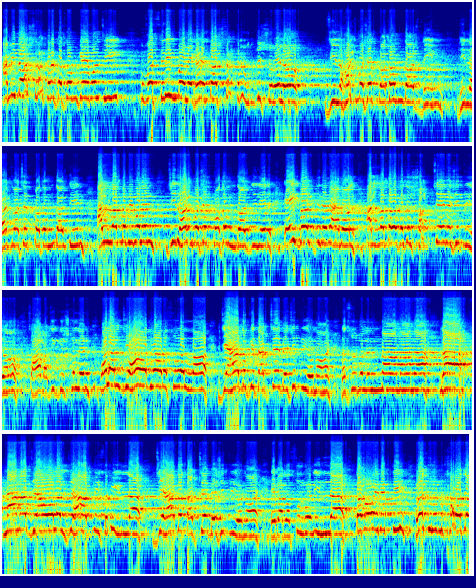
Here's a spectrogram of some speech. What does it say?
আমি দশ রাতের কসম কে বলছি মুফাসসিরিন বলেন এখানে দশ ছাত্রের উদ্দেশ্য হলো জিলহজ মাসের প্রথম দশ দিন, জিলহজ মাসের প্রথম দশ দিন, আল্লাহ নবী বলেন, জিলহজ মাসের প্রথম দশ দিনের এই দশ দিনের আমল আল্লাহ তাআলার কাছে সবচেয়ে বেশি প্রিয়। সাহাবা জিজ্ঞেস করলেন ওয়ালাল জিহাদ রাসূলুল্লাহ, জিহাদও কি তার চেয়ে বেশি প্রিয় নয়? রাসূল বললেন, না না না না না জিহাওয়ালাল জিহাদ সাবিলিল্লাহ, জিহাদও তার চেয়ে বেশি প্রিয় নয়। এবার রাসূল বলেন, ইল্লা, তবে ওই ব্যক্তি রাজুলুন খারাজা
